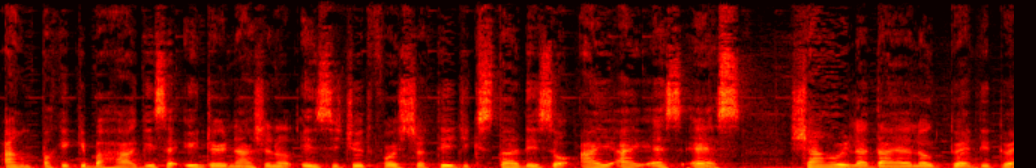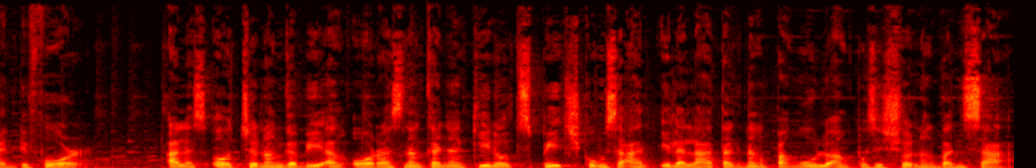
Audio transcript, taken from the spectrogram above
ang pakikibahagi sa International Institute for Strategic Studies o IISS, Shangri-La Dialogue 2024. Alas 8 ng gabi ang oras ng kanyang keynote speech kung saan ilalatag ng Pangulo ang posisyon ng bansa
